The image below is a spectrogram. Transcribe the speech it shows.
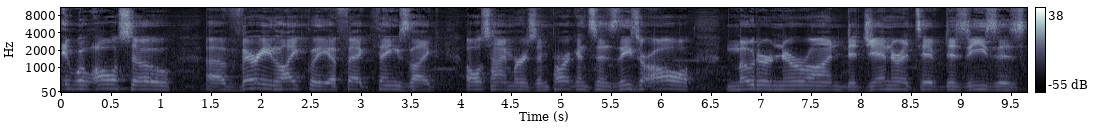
it will also uh, very likely affect things like Alzheimer's and Parkinson's. These are all motor neuron degenerative diseases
